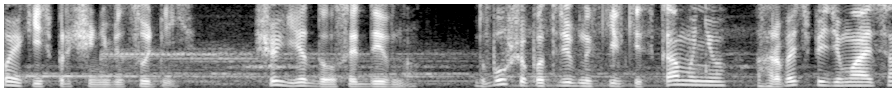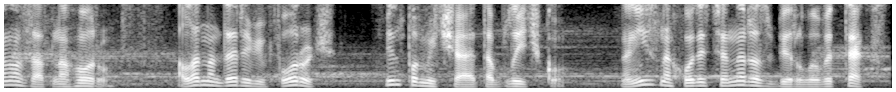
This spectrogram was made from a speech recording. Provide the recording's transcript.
по якійсь причині відсутній, що є досить дивно. Добувши потрібну кількість каменю, гравець підіймається назад нагору, але на дереві поруч він помічає табличку. На ній знаходиться нерозбірливий текст,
